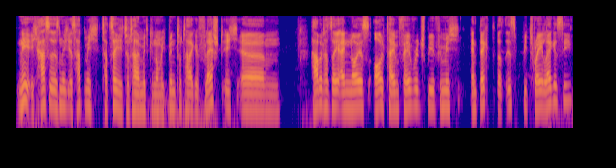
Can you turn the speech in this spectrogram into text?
Nee, ich hasse es nicht. Es hat mich tatsächlich total mitgenommen. Ich bin total geflasht. Ich ähm, habe tatsächlich ein neues All-Time-Favorite-Spiel für mich entdeckt. Das ist Betray Legacy.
